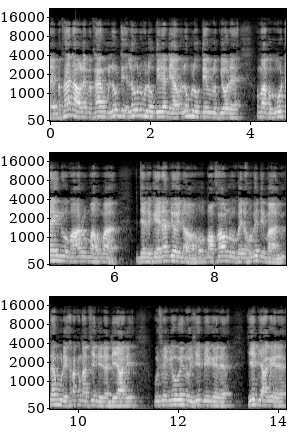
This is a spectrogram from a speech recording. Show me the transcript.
တယ်မဖမ်းတာကိုလည်းမဖမ်းဘူးမလုပ်သေးအလုံးလုံးမလုပ်သေးတဲ့နေရာကိုအလုံးမလုပ်သေးဘူးလို့ပြောတယ်ဟိုမှာပဲခူးတိုင်းတို့ဘာတို့မှဟိုမှာတကယ်တမ်းပြောရင်တော့ဟိုပေါခေါင်းတို့ပဲဟိုဘက်တွေမှာလူတန်းမှုတွေခဏခဏဖြစ်နေတဲ့နေရာတွေကိုရွှေမျိုးဝင်းတို့ရေးပေးခဲ့တယ် ရေးပြခဲ့တယ်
